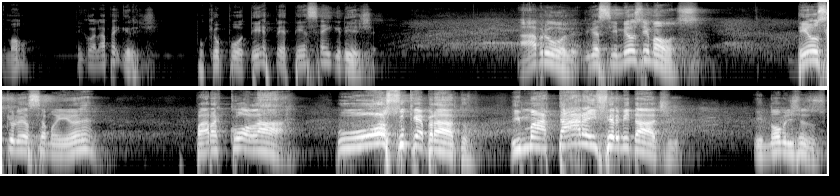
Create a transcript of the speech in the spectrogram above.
irmão. Tem que olhar para a igreja. Porque o poder pertence à igreja. Abre o olho. Diga assim, meus irmãos. Deus criou essa manhã para colar o osso quebrado e matar a enfermidade. Em nome de Jesus.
